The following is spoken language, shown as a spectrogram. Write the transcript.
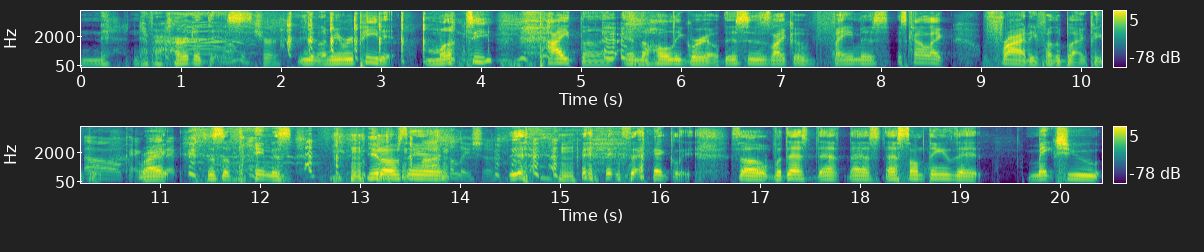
n- never heard of this. Sure. Let me repeat it: Monty Python and the Holy Grail. This is like a famous. It's kind of like Friday for the black people, Oh, okay. right? This is a famous. You know what I'm Bye, saying? Felicia. Exactly. So, but that's that's that's that's some things that makes you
